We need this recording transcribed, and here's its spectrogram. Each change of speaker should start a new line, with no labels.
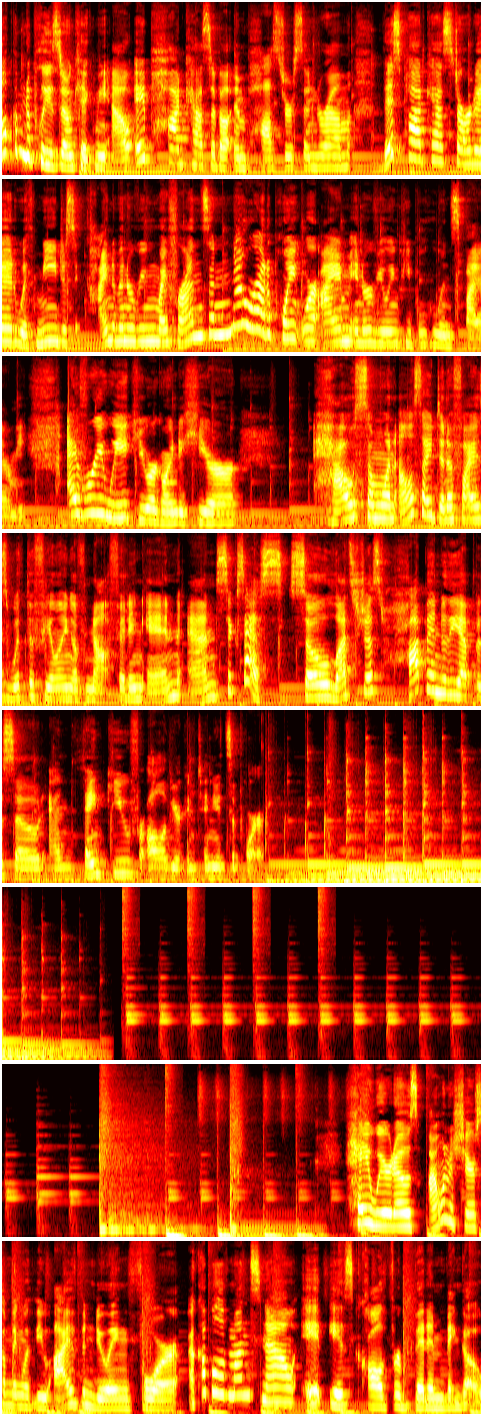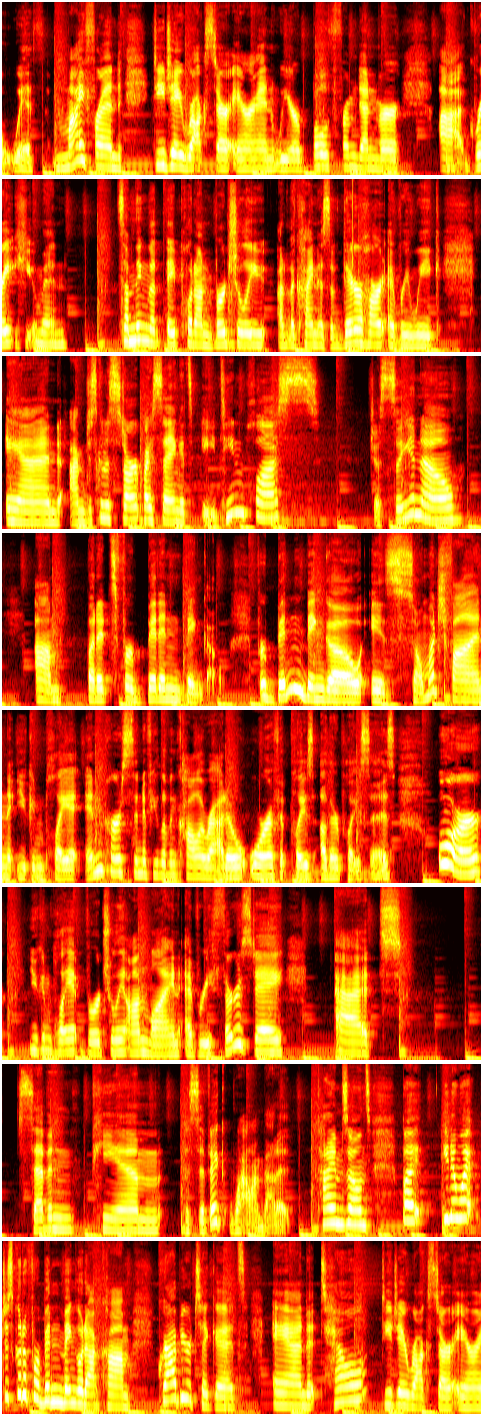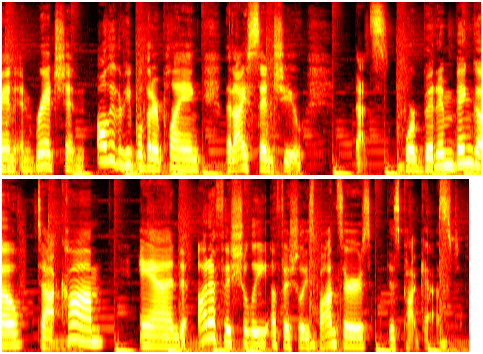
Welcome to Please Don't Kick Me Out, a podcast about imposter syndrome. This podcast started with me just kind of interviewing my friends, and now we're at a point where I'm interviewing people who inspire me. Every week, you are going to hear how someone else identifies with the feeling of not fitting in and success. So let's just hop into the episode, and thank you for all of your continued support. Hey, weirdos, I want to share something with you I've been doing for a couple of months now. It is called Forbidden Bingo with my friend, DJ Rockstar Aaron. We are both from Denver, uh, great human. Something that they put on virtually out of the kindness of their heart every week. And I'm just going to start by saying it's 18 plus, just so you know. Um, but it's Forbidden Bingo. Forbidden Bingo is so much fun. You can play it in person if you live in Colorado or if it plays other places, or you can play it virtually online every Thursday at 7 p.m. Pacific. Wow, I'm bad at time zones. But you know what? Just go to forbiddenbingo.com, grab your tickets, and tell DJ Rockstar Aaron and Rich and all the other people that are playing that I sent you. That's forbiddenbingo.com and unofficially officially sponsors this podcast.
